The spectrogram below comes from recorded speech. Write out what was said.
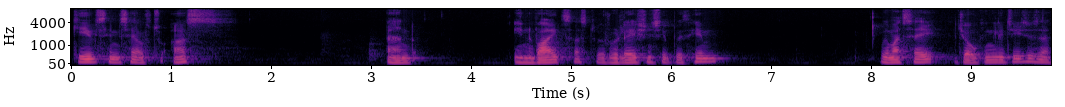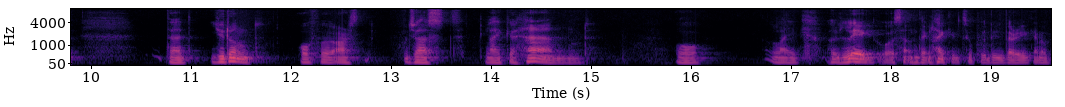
gives himself to us and invites us to a relationship with him, we might say jokingly, Jesus, that, that you don't offer us just like a hand or like a leg or something like it, to put it very kind of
